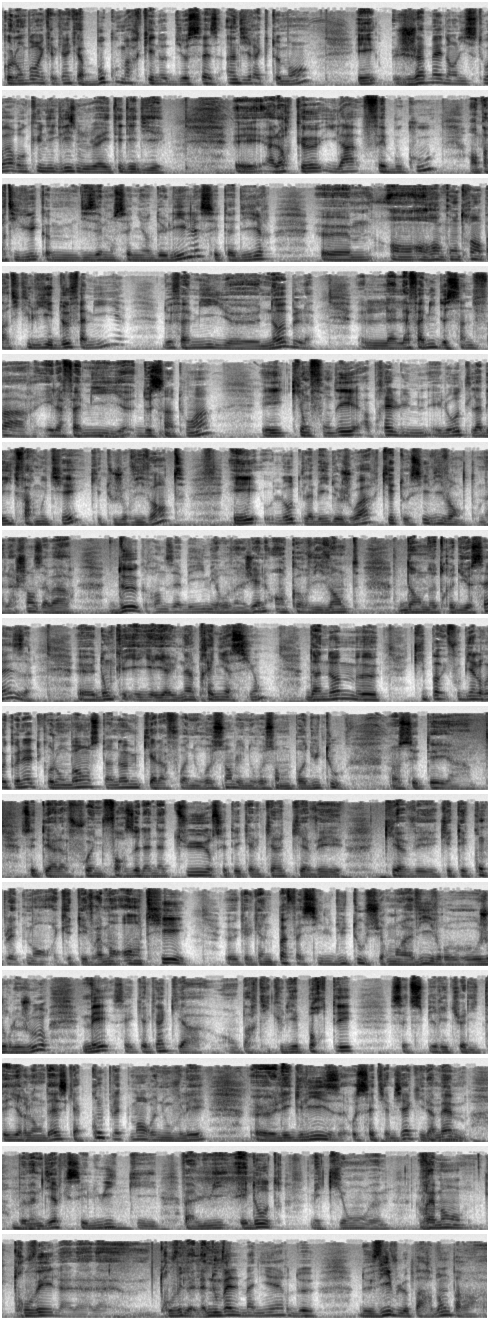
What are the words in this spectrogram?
Colomban est quelqu'un qui a beaucoup marqué notre diocèse indirectement et jamais dans l'histoire aucune église ne lui a été dédiée. Et alors qu'il a fait beaucoup, en particulier comme disait monseigneur de Lille, c'est-à-dire euh, en, rencontrant en particulier deux familles deux familles euh, nobles, la, la, famille de Sainte-Phare et la famille de Saint-Ouen, et qui ont fondé après l'une et l'autre l'abbaye de Farmoutier, qui est toujours vivante, et l'autre l'abbaye de Joire, qui est aussi vivante. On a la chance d'avoir deux grandes abbayes mérovingiennes encore vivantes dans notre diocèse. Euh, donc il y a une imprégnation d'un homme euh, qui, il faut bien le reconnaître, Colomban, c'est un homme qui à la fois nous ressemble et nous ressemble pas du tout. C'était c'était à la fois une force de la nature, c'était quelqu'un qui avait, qui avait, qui était complètement, qui était vraiment entier quelqu'un de pas facile du tout, sûrement à vivre au, jour le jour, mais c'est quelqu'un qui a en particulier porté cette spiritualité irlandaise qui a complètement renouvelé euh, l'Église au 7e siècle. Il a même, on peut même dire que c'est lui qui, enfin lui et d'autres, mais qui ont euh, vraiment trouvé la, nouvelle manière de, de vivre le pardon par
